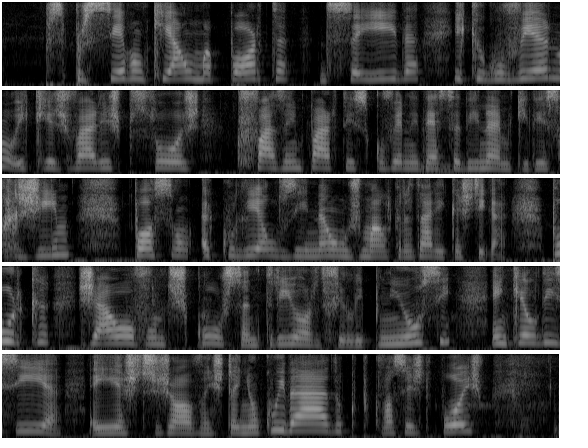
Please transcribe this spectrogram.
percebam que há uma porta de saída e que o governo e que as várias pessoas que fazem parte desse governo e dessa dinâmica e desse regime possam acolhê-los e não os maltratar e castigar. Porque já houve um discurso anterior de Filipe Niusi em que ele dizia a estes jovens: tenham cuidado, porque vocês depois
